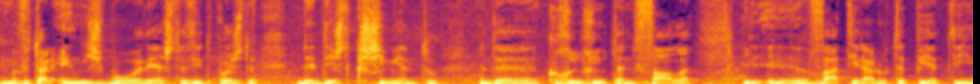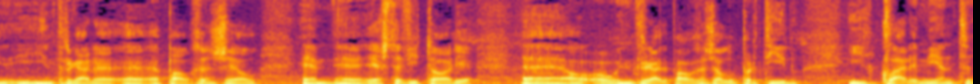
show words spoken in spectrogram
uma vitória em Lisboa destas e depois de- de- deste crescimento de, que o Rui Rio tanto fala, eh, vá tirar o tapete e, e entregar a, a- Paulo Rangel esta vitória, eh, ou, ou entregar a Paulo Rangel o partido e claramente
